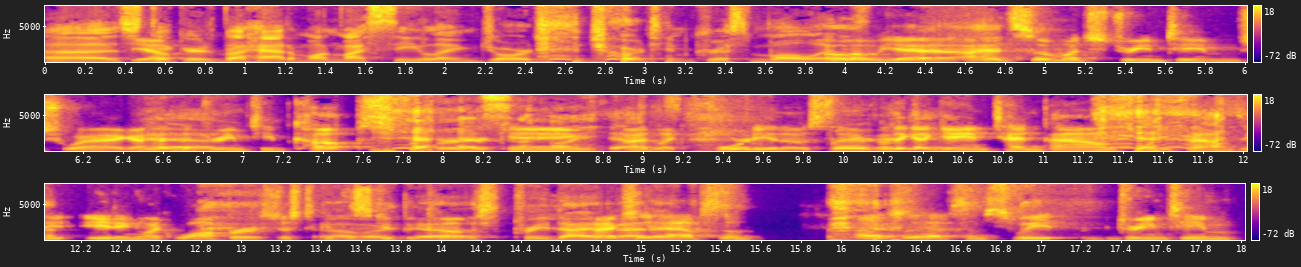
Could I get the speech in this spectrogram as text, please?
uh, stickers, but I had them on my ceiling. Jordan, Jordan, Chris Mullin. Oh yeah, I had so much Dream Team swag. I had the Dream Team cups from Burger Yes. Oh, King. I had like forty of those things. Burger I think I gained ten pounds, twenty pounds e- eating like Whoppers just to get Oh the stupid gosh, cups. Pre-diabetic. I actually have some. I actually have some sweet Dream Team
